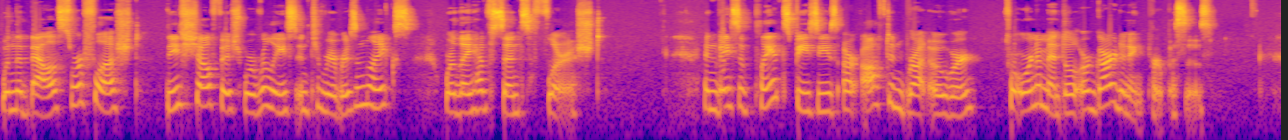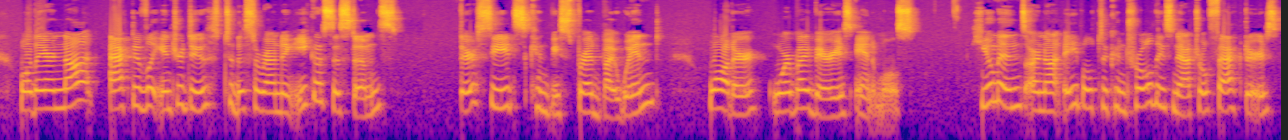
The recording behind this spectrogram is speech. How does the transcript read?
When the ballasts were flushed, these shellfish were released into rivers and lakes, where they have since flourished. Invasive plant species are often brought over for ornamental or gardening purposes. While they are not actively introduced to the surrounding ecosystems, their seeds can be spread by wind, water, or by various animals. Humans are not able to control these natural factors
